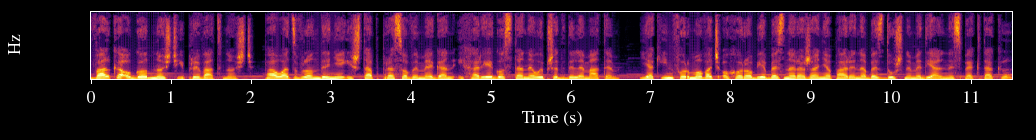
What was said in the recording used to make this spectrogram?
Walka o godność i prywatność, pałac w Londynie i sztab prasowy Meghan i Harry'ego stanęły przed dylematem, jak informować o chorobie bez narażania pary na bezduszny medialny spektakl?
